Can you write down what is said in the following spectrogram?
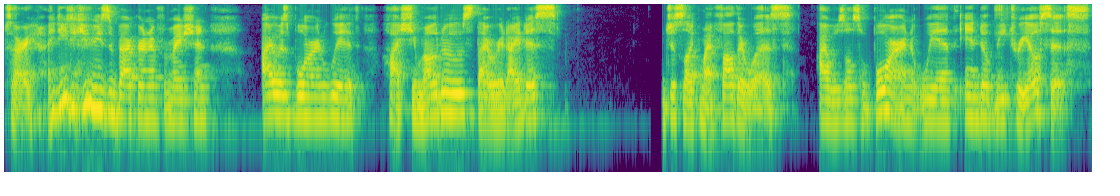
Sorry, I need to give you some background information. I was born with Hashimoto's thyroiditis, just like my father was. I was also born with endometriosis.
